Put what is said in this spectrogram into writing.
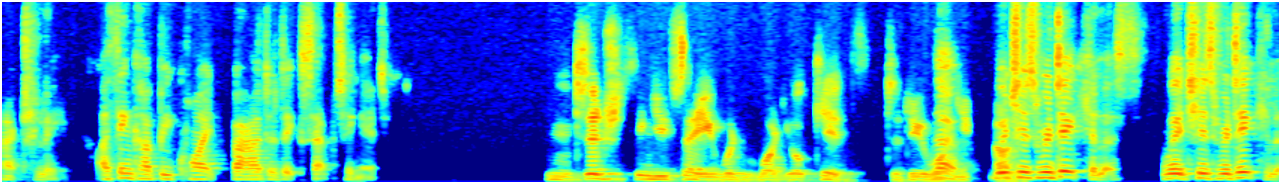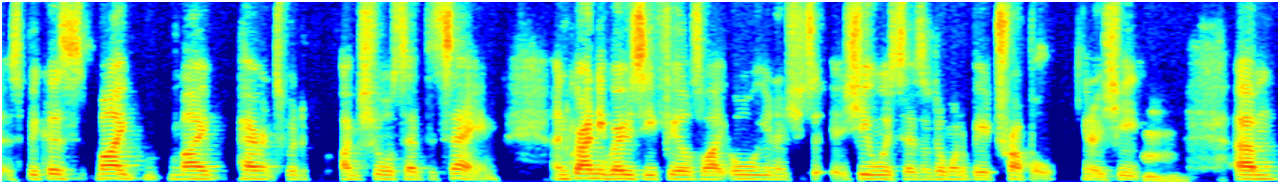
Actually, I think I'd be quite bad at accepting it. Mm, It's interesting you say you wouldn't want your kids to do what no, you which is ridiculous. Which is ridiculous because my my parents would, I'm sure, said the same. And Granny Rosie feels like, oh, you know, she, she always says, I don't want to be a trouble. You know, she, Mm. um,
